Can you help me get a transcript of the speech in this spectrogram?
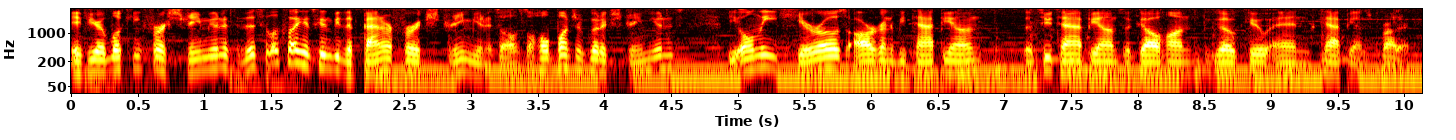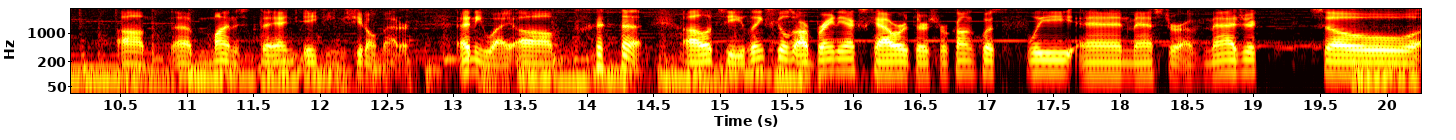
if you're looking for extreme units, this looks like it's going to be the banner for extreme units. There's a whole bunch of good extreme units. The only heroes are going to be Tapion, the two Tapions, the Gohan, the Goku, and Tapion's brother. Um, uh, minus the 18, she don't matter. Anyway, um, uh, let's see. Link skills are Brainiacs, Coward, Thirst for Conquest, Flee, and Master of Magic. So,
